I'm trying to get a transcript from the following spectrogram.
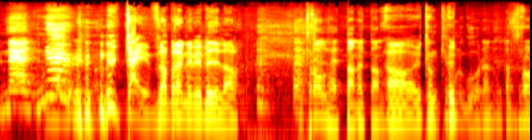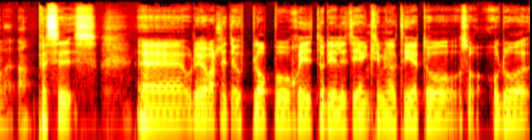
Nej nu! nu jävlar bränner vi bilar! Trollhättan utan... Ja, utan... Ut, Kronogården utanför Trollhättan. precis. Eh, och det har varit lite upplopp och skit och det är lite gängkriminalitet och, och så. Och då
